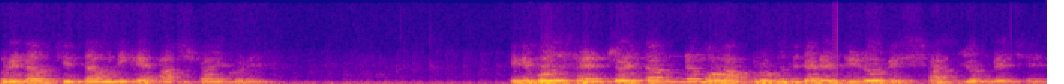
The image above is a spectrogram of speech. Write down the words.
হরিনাম চিন্তামণিকে আশ্রয় করে। তিনি বলছেন, চৈতন্য মহাপ্রভুতে যাদের দৃঢ় বিশ্বাস জন্মেছে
